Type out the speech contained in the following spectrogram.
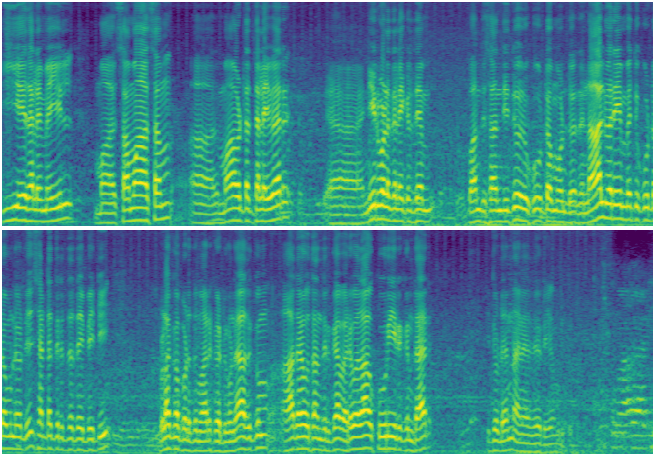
ஜிஏ தலைமையில் மா சமாசம் மாவட்ட தலைவர் நீர்வள திணைக்களத்தை வந்து சந்தித்து ஒரு கூட்டம் உண்டு. அந்த நால்வரையும் பற்றி கூட்டம் ஒன்று சட்ட திருத்தத்தை பற்றி விளக்கப்படுத்துமாறு கேட்டுக்கொண்டு அதுக்கும் ஆதரவு தந்திருக்க வருவதாக கூறியிருக்கின்றார். இத்துடன் நான் இதை முடிக்கிறேன் வாதாடி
